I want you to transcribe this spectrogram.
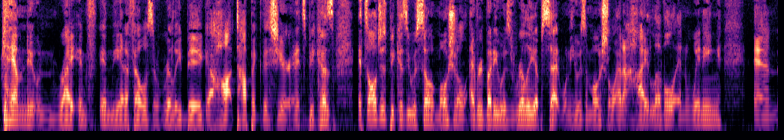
Cam Newton, right in in the NFL, was a really big, a hot topic this year, and it's because it's all just because he was so emotional. Everybody was really upset when he was emotional at a high level and winning, and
